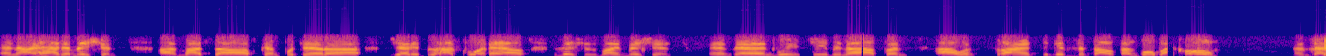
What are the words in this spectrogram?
And I had a mission. I myself, Ken Patera, uh, Jerry Blackwell. This is my mission. And then we teaming up, and I was trying to get the belt and go back home. And that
